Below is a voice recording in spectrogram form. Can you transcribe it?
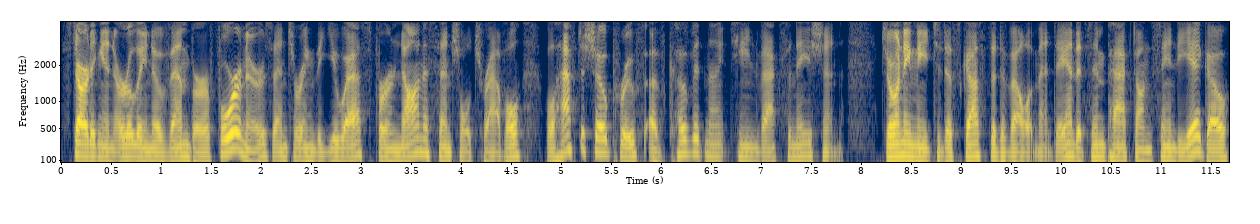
Starting in early November, foreigners entering the U.S. for non essential travel will have to show proof of COVID 19 vaccination. Joining me to discuss the development and its impact on San Diego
